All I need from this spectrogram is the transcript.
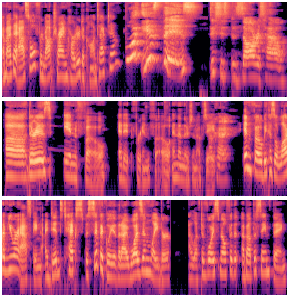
Am I the asshole for not trying harder to contact him? What is this? This is bizarre as hell. Uh, there is info. Edit for info, and then there's an update. Okay. Info because a lot of you are asking. I did text specifically that I was in labor. I left a voicemail for the, about the same thing.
